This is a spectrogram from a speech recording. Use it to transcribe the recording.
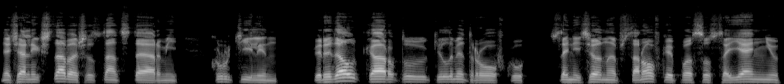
Начальник штаба 16-й армии Крутилин передал карту-километровку с нанесенной обстановкой по состоянию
